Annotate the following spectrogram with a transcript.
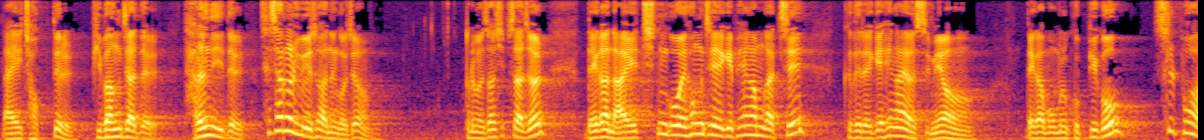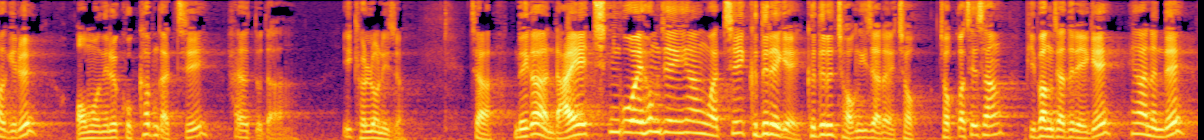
나의 적들, 비방자들, 다른 이들, 세상을 위해서 하는 거죠. 그러면서 14절 내가 나의 친구와 형제에게 행함같이 그들에게 행하였으며 내가 몸을 굽히고 슬퍼하기를 어머니를 곡함같이 하였도다. 이 결론이죠. 자, 내가 나의 친구와 형제에게 행한 것 같이 그들에게, 그들은 정이잖아요. 적, 적과 세상, 비방자들에게 행하는데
